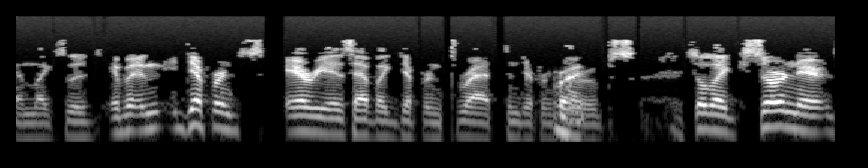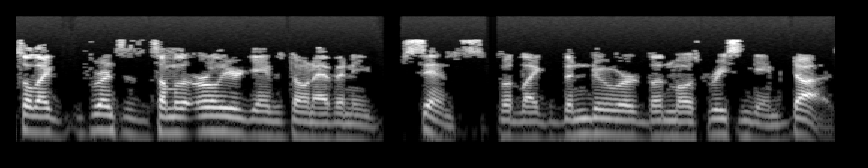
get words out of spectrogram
and like so there's in different areas have like different threats and different Right. groups. So like certain areas, so like for instance, some of the earlier games don't have any synths, but like the newer, the most recent game does.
